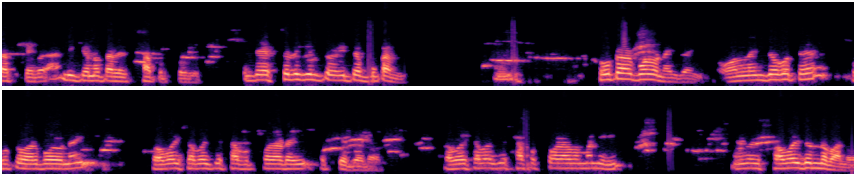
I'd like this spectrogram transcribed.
সাবস্ক্রাইবার। আমি কেন তারে সাপোর্ট করব? কিন্তু অ্যাকচুয়ালি কিন্তু এটা বোকামি। ছোট আর বড় নাই ভাই। অনলাইন জগতে ছোট আর বড় নাই। সবাই সবাইকে সাপোর্ট করাটাই সবচেয়ে বেটার। সবাই সবাইকে সাপোর্ট করা মনে সবার জন্য ভালো।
